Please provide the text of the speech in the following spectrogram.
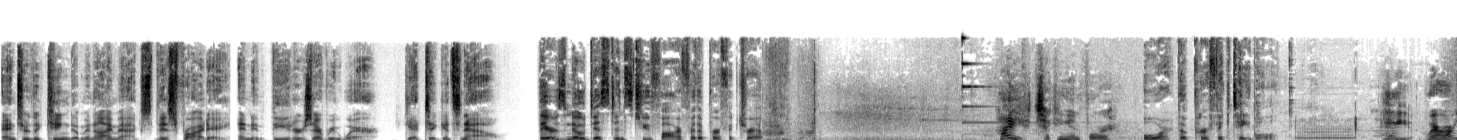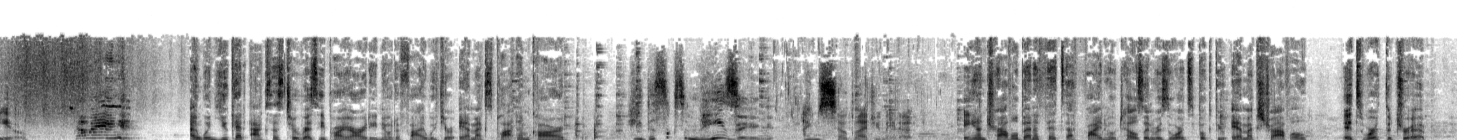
Enter the kingdom in IMAX this Friday and in theaters everywhere. Get tickets now. There's no distance too far for the perfect trip. Hi, checking in for. Or the perfect table. Hey, where are you? Coming! And when you get access to Resy Priority Notify with your Amex Platinum card Hey, this looks amazing. I'm so glad you made it. and travel benefits at fine hotels and resorts booked through Amex Travel, it's worth the trip.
